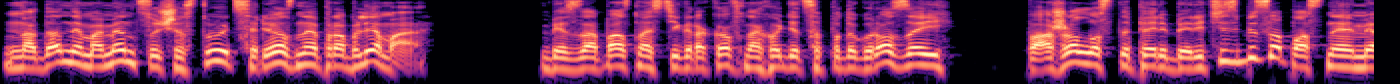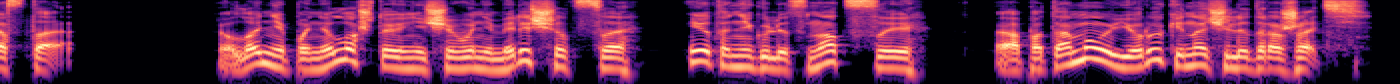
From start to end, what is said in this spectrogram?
на данный момент существует серьёзная проблема. Безопасность игроков находится под угрозой. Пожалуйста, переберитесь в безопасное место. Ленни поняла, что ей ничего не мерещится, и это не галлюцинации, а потому её руки начали дрожать.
